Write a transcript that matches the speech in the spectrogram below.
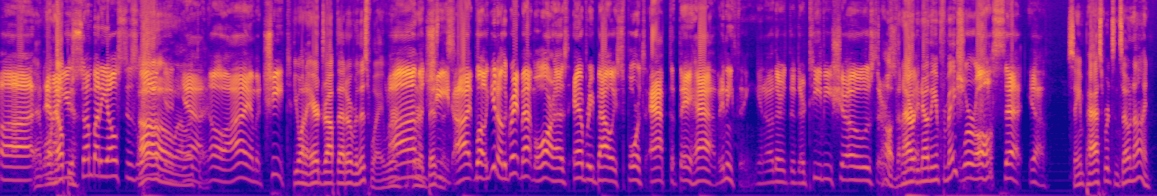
uh, and I use you. somebody else's Oh, login. well, yeah, okay. no, I am a cheat. you want to airdrop that over this way, we're, I'm we're a cheat. I well, you know, the great Matt Millar has every Bally Sports app that they have. Anything, you know, their their, their TV shows. Their, oh, then I already yeah, know the information. We're all set. Yeah. Same password since 09.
